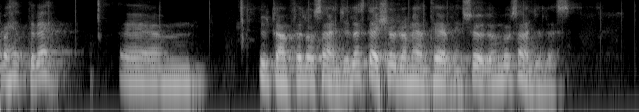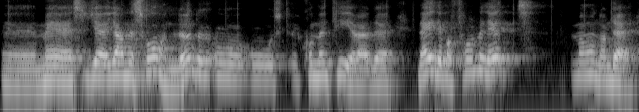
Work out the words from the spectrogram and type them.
vad hette det? Eh, utanför Los Angeles, där körde de en tävling söder om Los Angeles. Eh, med Janne Svanlund och, och, kommenterade, nej det var Formel 1 med honom där.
